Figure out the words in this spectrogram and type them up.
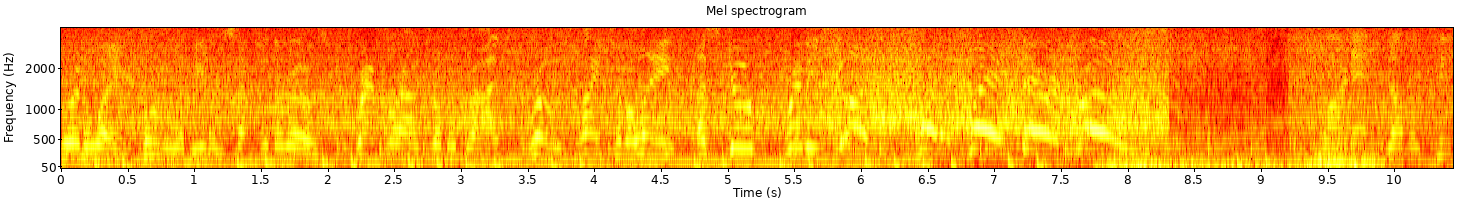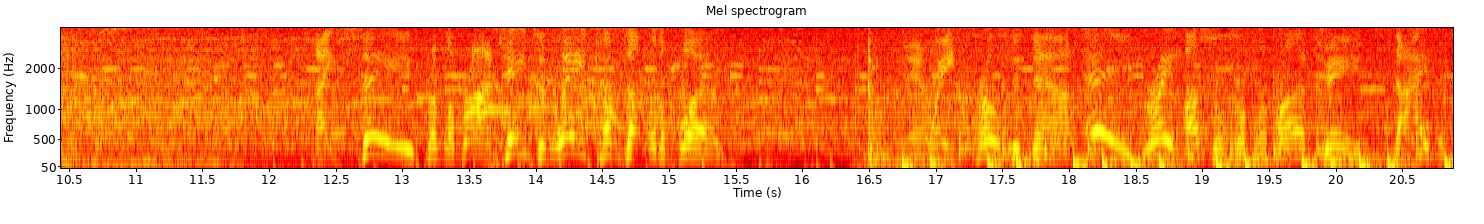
threw it away. Boomer with the interception to Rose. Wrap around dribble drive. Rose right to the lane. A scoop. Really good. What a play. Derrick Rose. Garnett double team. Nice save from LeBron James and Wade comes up with a play. Yeah, Wade throws it down. Hey, great hustle from LeBron James diving.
